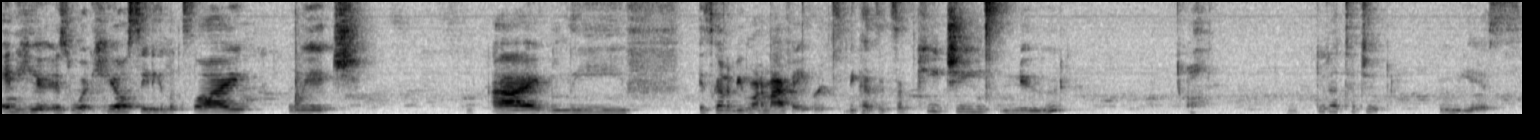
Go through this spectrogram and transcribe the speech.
And here is what Hell City looks like, which I believe it's going to be one of my favorites because it's a peachy nude. Oh, did I touch it? Oh, yes.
